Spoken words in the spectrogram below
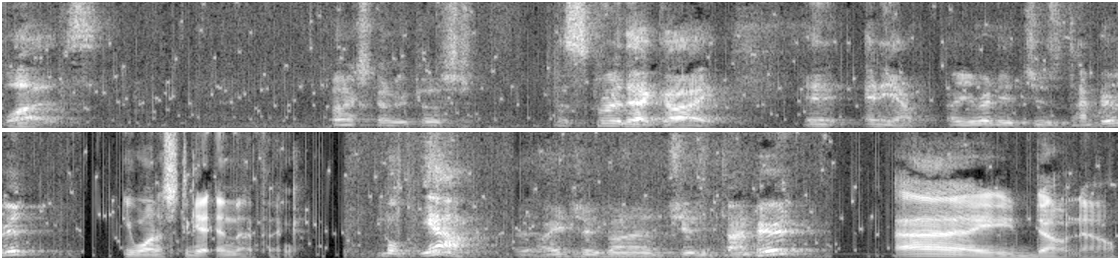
Was. Mike's gonna be pissed. Screw that guy. Eh, anyhow, are you ready to choose a time period? You want us to get in that thing? Well, yeah. Are you sure going to choose a time period? I don't know.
